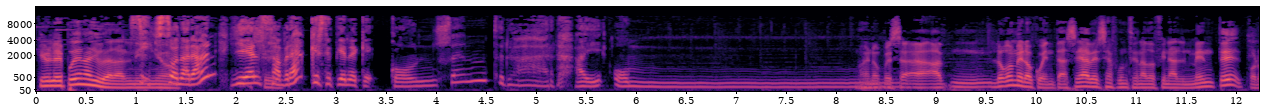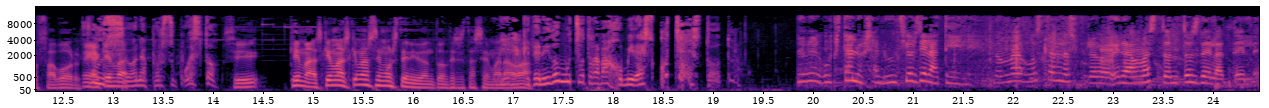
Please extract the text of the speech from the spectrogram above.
que le pueden ayudar al Sí, niño. sonarán y él Sí. sabrá que se tiene que concentrar. Ahí, om. Bueno, pues a- a- mm, luego me lo cuentas, ¿eh? A ver si ha funcionado finalmente, por favor. Venga, ¿qué más? Funciona, por supuesto. Sí. ¿Qué más? ¿Qué más? ¿Qué más hemos tenido entonces esta semana? Mira, Va. que he tenido mucho trabajo. Mira, escucha esto otro. No me gustan los anuncios de la tele. No me gustan los programas tontos de la tele.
